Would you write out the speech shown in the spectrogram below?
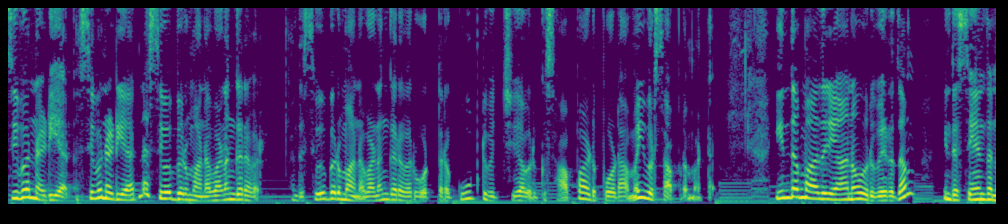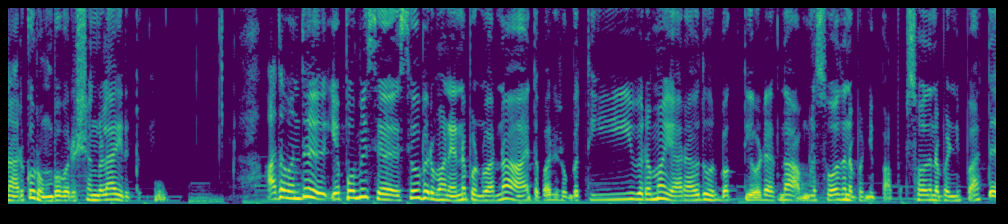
சிவனடியார். சிவனடியார்னா சிவபெருமானை வணங்குறவர். அந்த சிவபெருமானை வணங்குறவர் ஒருத்தரை கூப்பிட்டு வச்சு அவருக்கு சாப்பாடு போடாம இவர் சாப்பிட மாட்டார். இந்த மாதிரியான ஒரு விரதம் இந்த சேந்தனாருக்கு ரொம்ப வருஷங்களா இருக்கு. அதை வந்து எப்போவுமே சி சிவபெருமான் என்ன பண்ணுவார்னா இந்த மாதிரி ரொம்ப தீவிரமாக யாராவது ஒரு பக்தியோடு இருந்தால் அவங்கள சோதனை பண்ணி பார்ப்பார் சோதனை பண்ணி பார்த்து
